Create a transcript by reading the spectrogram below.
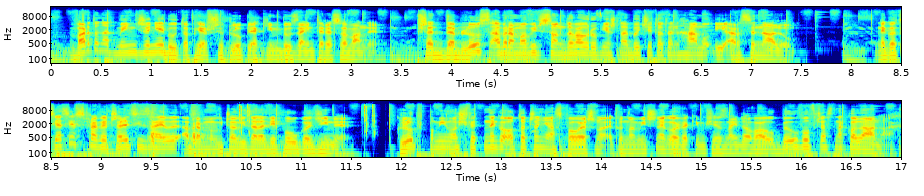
Warto nadmienić, że nie był to pierwszy klub, jakim był zainteresowany. Przed The Blues Abramowicz sądował również nabycie Tottenhamu i Arsenalu. Negocjacje w sprawie Chelsea zajęły Abramowiczowi zaledwie pół godziny. Klub, pomimo świetnego otoczenia społeczno-ekonomicznego, w jakim się znajdował, był wówczas na kolanach.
